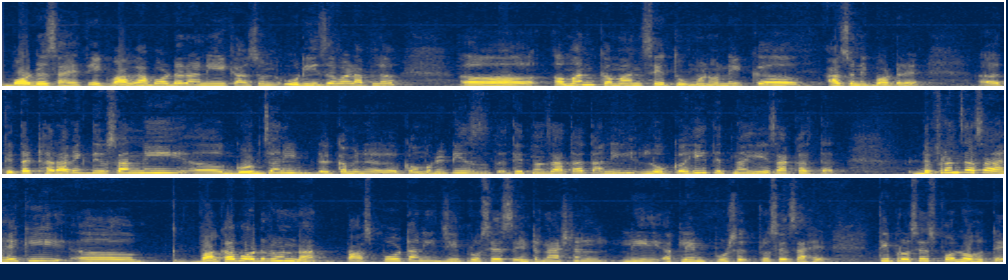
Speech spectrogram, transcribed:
बॉर्डर्स आहेत. एक वाघा बॉर्डर आणि एक अजून उरीजवळ आपलं अमन कमान सेतू म्हणून एक अजून एक बॉर्डर आहे. तिथं ठराविक दिवसांनी गुड्स आणि कम्युनि कम्युनिटीज तिथनं जातात आणि लोकही तिथनं ये जा करतात. डिफरन्स असा आहे की वाघा बॉर्डरहून ना पासपोर्ट आणि जी प्रोसेस इंटरनॅशनली अक्लेम प्रोसेस आहे ती प्रोसेस फॉलो होते.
